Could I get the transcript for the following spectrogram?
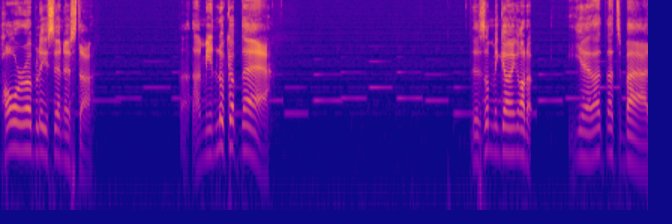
Horribly sinister. I mean, look up there. There's something going on up. Yeah, that, that's bad.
